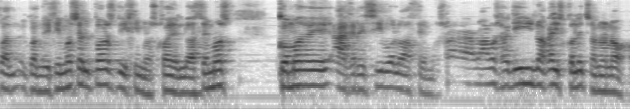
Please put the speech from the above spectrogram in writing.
cuando, cuando hicimos el post dijimos, joder, lo hacemos, ¿cómo de agresivo lo hacemos? Ah, vamos aquí, no hagáis colecho. No, no.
